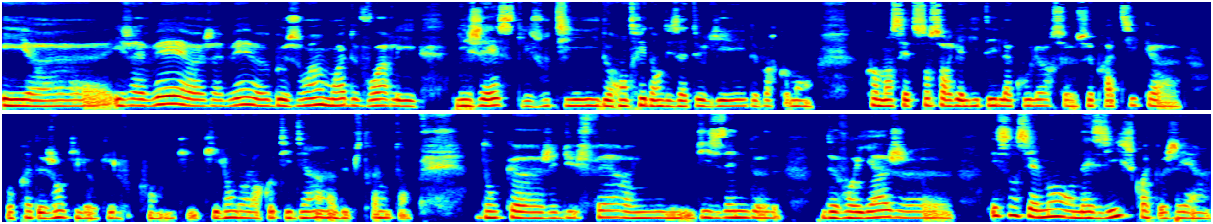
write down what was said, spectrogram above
et, euh, et j'avais euh, j'avais euh, besoin moi de voir les les gestes, les outils, de rentrer dans des ateliers, de voir comment comment cette sensorialité de la couleur se, se pratique auprès de gens qui le qui, qui l'ont dans leur quotidien depuis très longtemps. Donc j'ai dû faire une dizaine de de voyage euh, essentiellement en Asie. Je crois que j'ai un,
